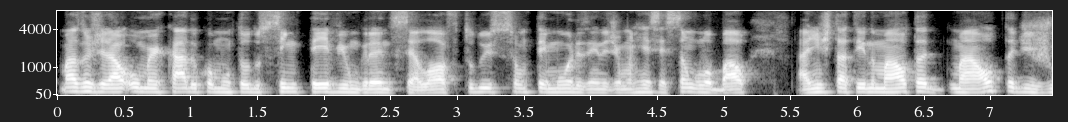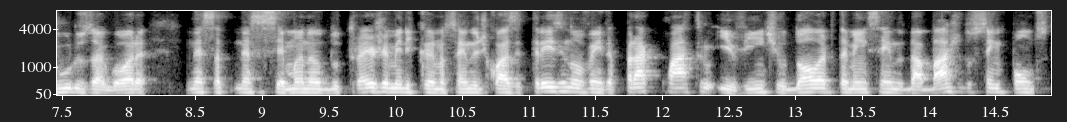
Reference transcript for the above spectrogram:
mas no geral o mercado como um todo sim teve um grande sell-off. Tudo isso são temores ainda de uma recessão global a gente está tendo uma alta, uma alta de juros agora nessa, nessa semana do Treasury americano saindo de quase 3,90 para 4,20, o dólar também saindo da baixa dos 100 pontos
